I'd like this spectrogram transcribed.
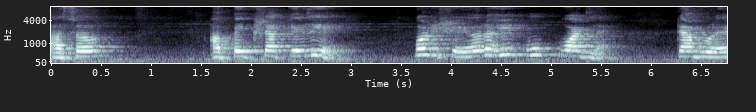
असं अपेक्षा केली आहे. पण शेअरही खूप वाढला आहे त्यामुळे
